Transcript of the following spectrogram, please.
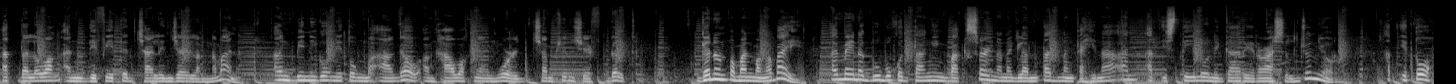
at dalawang undefeated challenger lang naman ang binigo nitong maagaw ang hawak niyang World Championship belt. Ganon pa man mga bay, ay may nagbubukod tanging boxer na naglantad ng kahinaan at estilo ni Gary Russell Jr. At ito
